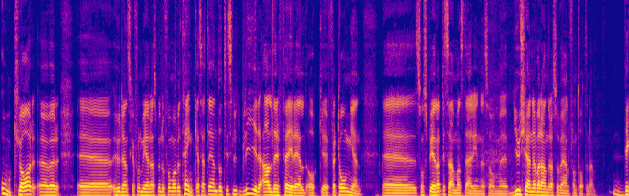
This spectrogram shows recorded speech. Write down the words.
oklar över eh, hur den ska formeras. Men då får man väl tänka sig att det ändå till slut blir Alder Feireld och eh, Fertongen eh, som spelar tillsammans där inne som eh, ju känner varandra så väl från Tottenham. Det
